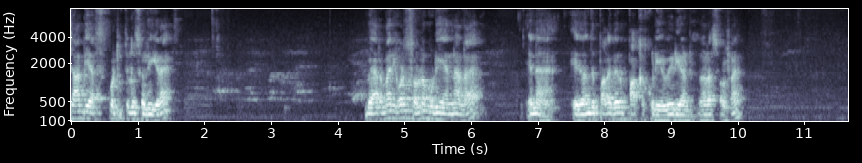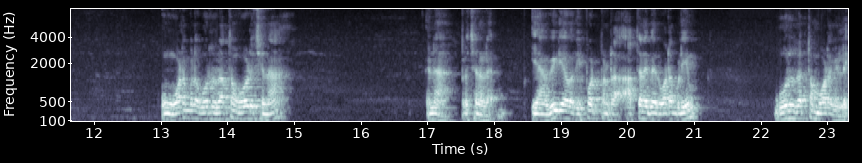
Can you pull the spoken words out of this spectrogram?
ஜாம்பியாஸ் கூட்டத்துக்கு சொல்லிக்கிறேன். வேறு மாதிரி கூட சொல்ல முடியும் என்னால். என்ன இது வந்து பல பேரும் பார்க்கக்கூடிய வீடியோன்றதுனால சொல்கிறேன் உங்கள் உடம்புல ஒரு ரத்தம் ஓடுச்சுன்னா என்ன பிரச்சனை இல்லை. என் வீடியோவை ரிப்போர்ட் பண்ணுற அத்தனை பேர் உடம்புலையும் ஒரு ரத்தம் ஓடவில்லை.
